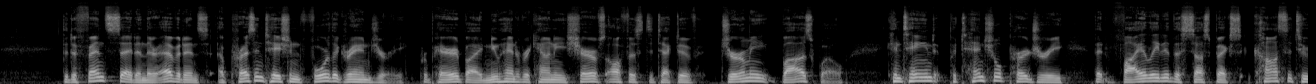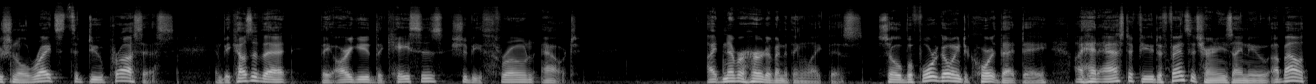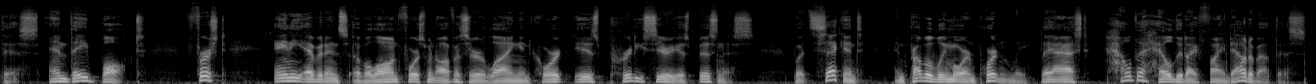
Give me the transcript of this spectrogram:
The defense said in their evidence a presentation for the grand jury, prepared by New Hanover County Sheriff's Office Detective Jeremy Boswell, contained potential perjury that violated the suspect's constitutional rights to due process. And because of that, they argued the cases should be thrown out. I'd never heard of anything like this, so before going to court that day, I had asked a few defense attorneys I knew about this, and they balked. First, any evidence of a law enforcement officer lying in court is pretty serious business. But second, and probably more importantly, they asked, How the hell did I find out about this?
